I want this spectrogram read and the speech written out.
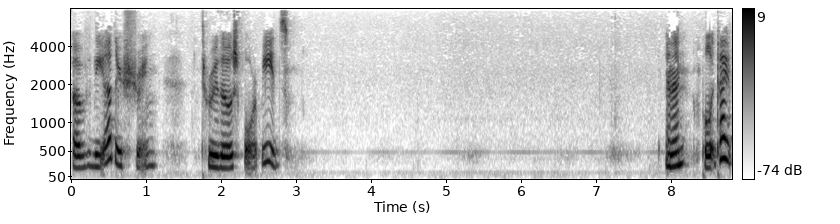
of the other string through those four beads. And then pull it tight.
